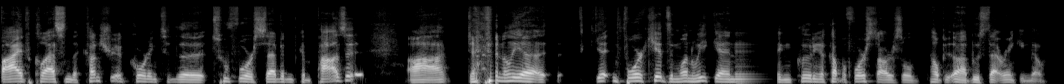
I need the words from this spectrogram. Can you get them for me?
five class in the country according to the 247 composite. Uh, definitely a uh, getting four kids in one weekend, including a couple four stars, will help uh, boost that ranking, though.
